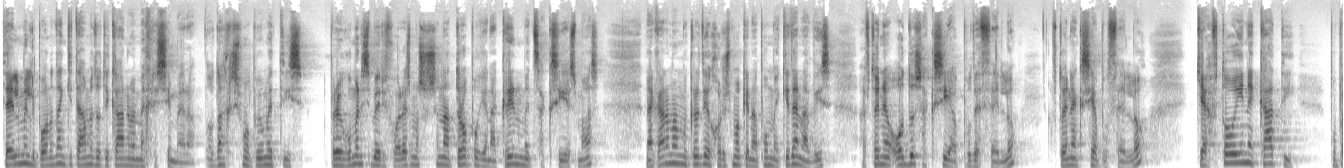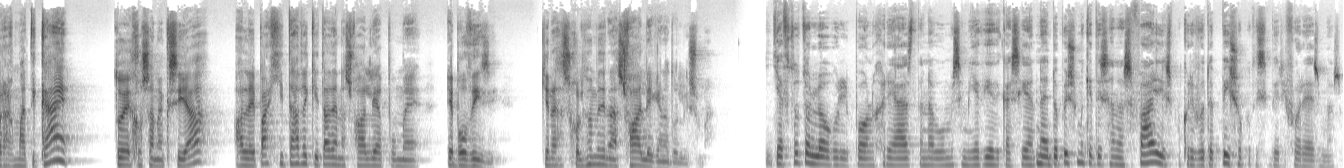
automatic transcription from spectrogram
Θέλουμε λοιπόν όταν κοιτάμε το τι κάνουμε μέχρι σήμερα, όταν χρησιμοποιούμε τις προηγούμενες συμπεριφορές μας ως έναν τρόπο για να κρίνουμε τις αξίες μας, να κάνουμε ένα μικρό διαχωρισμό και να πούμε: Κοίτα να δεις, αυτό είναι όντως αξία που δεν θέλω, αυτό είναι αξία που θέλω, και αυτό είναι κάτι που πραγματικά το έχω σαν αξία, αλλά υπάρχει τάδε και τάδε ανασφάλεια που με εμποδίζει. Και να ασχοληθούμε με την ασφάλεια για να το λύσουμε. Γι' αυτό το λόγο λοιπόν χρειάζεται να μπούμε σε μια διαδικασία να εντοπίσουμε και τις ανασφάλειες που κρύβονται πίσω από τις συμπεριφορές μας.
